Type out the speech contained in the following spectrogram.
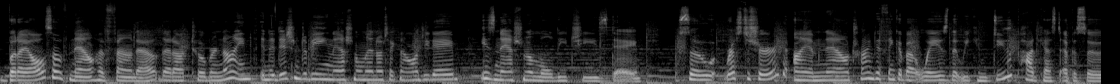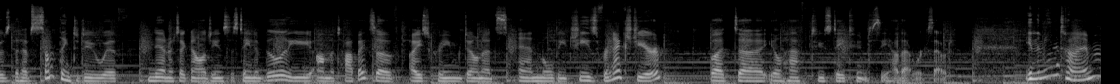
But I also now have found out that October 9th, in addition to being National Nanotechnology Day, is National Moldy Cheese Day. So rest assured, I am now trying to think about ways that we can do podcast episodes that have something to do with nanotechnology and sustainability on the topics of ice cream, donuts, and moldy cheese for next year but uh, you'll have to stay tuned to see how that works out. In the meantime,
